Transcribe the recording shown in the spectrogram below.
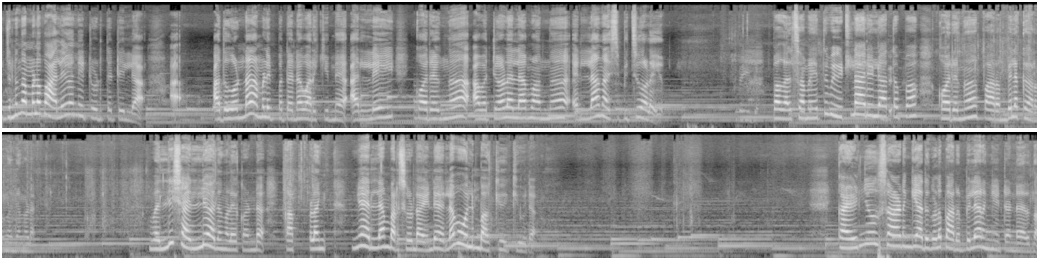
ഇതിന് നമ്മൾ വലയൊന്നും ഇട്ട് കൊടുത്തിട്ടില്ല. അതുകൊണ്ടാണ് നമ്മളിപ്പോൾ തന്നെ പറിക്കുന്നത് അല്ലേ ഈ കുരങ്ങ് അവറ്റകളെല്ലാം വന്ന് എല്ലാം നശിപ്പിച്ചു കളയും. പകൽ സമയത്ത് വീട്ടിലാരും ഇല്ലാത്തപ്പോൾ കുരങ്ങ് പറമ്പിലൊക്കെ ഇറങ്ങും ഞങ്ങളുടെ വലിയ ശല്യം അതുങ്ങളെ കൊണ്ട്. കപ്പളങ്ങ എല്ലാം പറിച്ചുകൊണ്ട് അതിന്റെ ഇല പോലും ബാക്കി വയ്ക്കൂല കഴിഞ്ഞ ദിവസമാണെങ്കിൽ അതുങ്ങൾ പറമ്പിൽ ഇറങ്ങിയിട്ടുണ്ടായിരുന്നു.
